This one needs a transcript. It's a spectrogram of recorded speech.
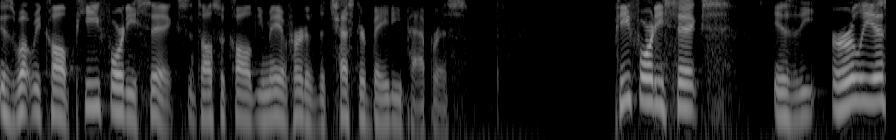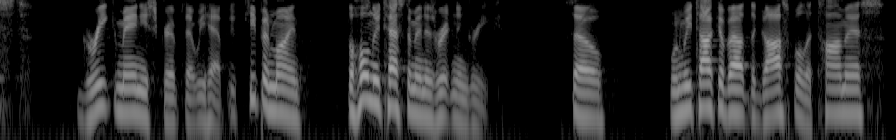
is what we call P46. It's also called, you may have heard of the Chester Beatty Papyrus. P46 is the earliest Greek manuscript that we have. Keep in mind, the whole New Testament is written in Greek. So, when we talk about the Gospel of Thomas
